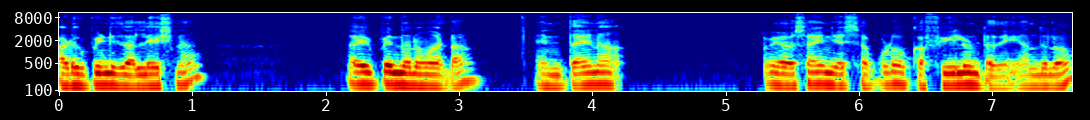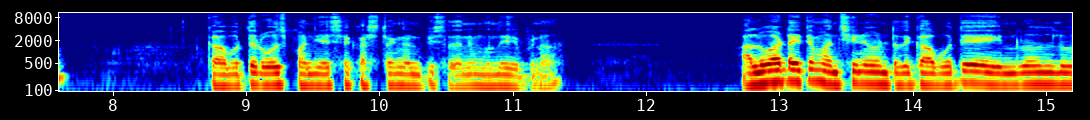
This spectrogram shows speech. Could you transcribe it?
అడుగుపిండి చల్లేసిన అయిపోయిందనమాట ఎంతైనా వ్యవసాయం చేసేటప్పుడు ఒక ఫీల్ ఉంటుంది అందులో. కాకపోతే రోజు పని చేస్తే కష్టంగా అనిపిస్తుంది అని ముందే చెప్పిన. అలవాటు అయితే మంచిగానే ఉంటుంది. కాకపోతే ఎన్ని రోజులు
